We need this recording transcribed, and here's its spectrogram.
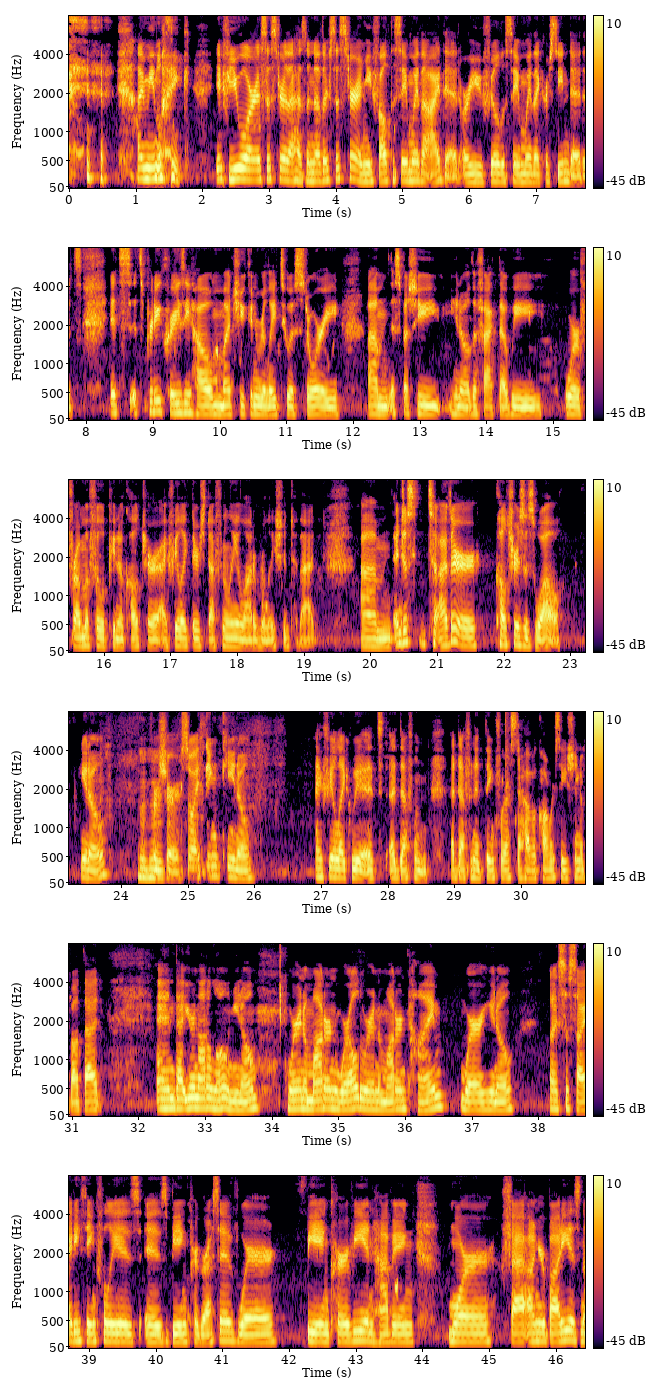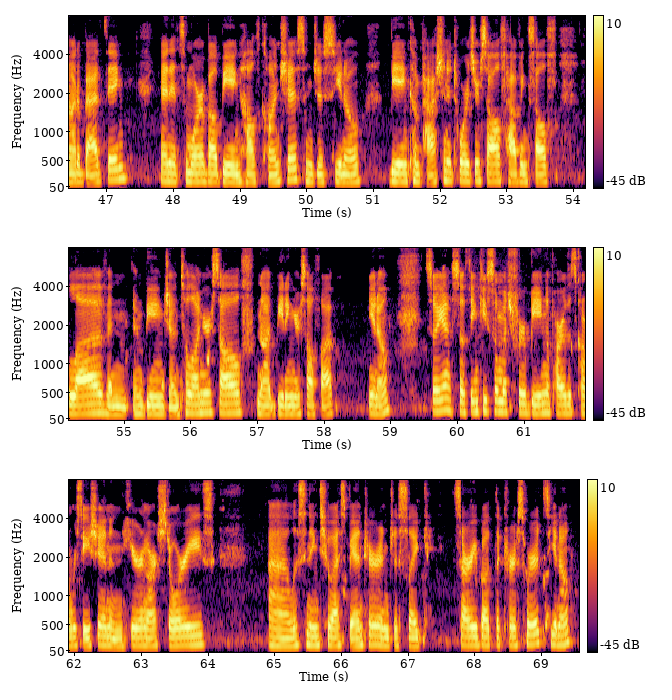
I mean, like, if you are a sister that has another sister and you felt the same way that I did, or you feel the same way that Christine did, it's it's it's pretty crazy how much you can relate to a story, um, especially you know the fact that we were from a Filipino culture. I feel like there's definitely a lot of relation to that, um, and just to other cultures as well. You know, mm-hmm. for sure. So I think you know I feel like we it's a definite a definite thing for us to have a conversation about that and that you're not alone, you know. We're in a modern world, we're in a modern time where, you know, a society thankfully is is being progressive where being curvy and having more fat on your body is not a bad thing and it's more about being health conscious and just, you know, being compassionate towards yourself, having self love and, and being gentle on yourself, not beating yourself up, you know? So, yeah, so thank you so much for being a part of this conversation and hearing our stories, uh, listening to us banter, and just like, sorry about the curse words, you know?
